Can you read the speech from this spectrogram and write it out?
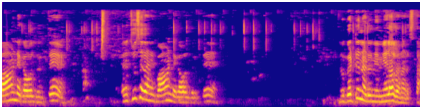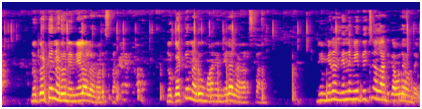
బాగుండే గవలు దొరికితే ఏదైనా చూసేదానికి బాగుండే గవలు దొరికితే. నువ్వు గట్టి నడువు నేను నీళ్ళలో నడుస్తా. నువ్వు గట్టి నడువు నేను నీళ్ళలో నడుస్తా. నువ్వు గట్టి నడువు మా నేను నీళ్ళలో నడుస్తాను నీ మీద నిన్న మీరు తెచ్చిన అలాంటి గవ్వలే ఉన్నాయి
